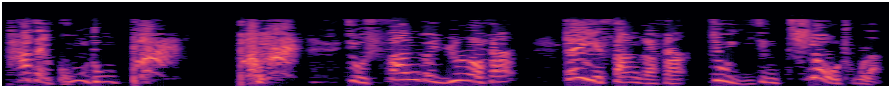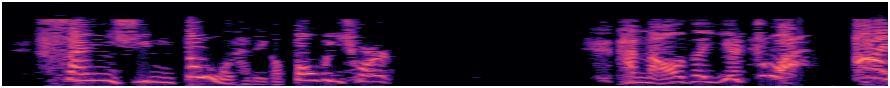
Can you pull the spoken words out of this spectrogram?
他在空中啪啪啪就三个娱乐翻这三个番就已经跳出了三星斗他这个包围圈了。他脑子一转，哎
